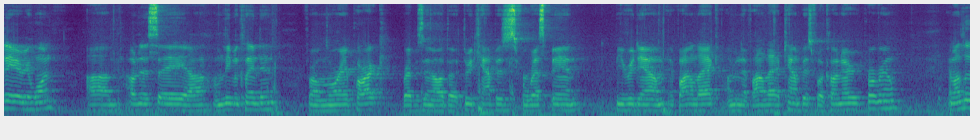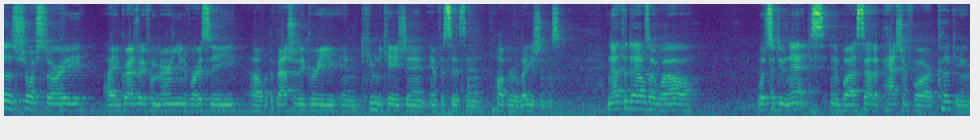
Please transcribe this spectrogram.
day, everyone. Um, I want to say uh, I'm Lee McClendon from Moraine Park, representing all the three campuses from West Bend, Beaver Dam, and du Lac. I'm in the du Lac campus for a culinary program. And my little short story, I graduated from Marian University uh, with a bachelor's degree in communication, emphasis in public relations. And after that, I was like, well, what to do next? And but I still had a passion for cooking,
